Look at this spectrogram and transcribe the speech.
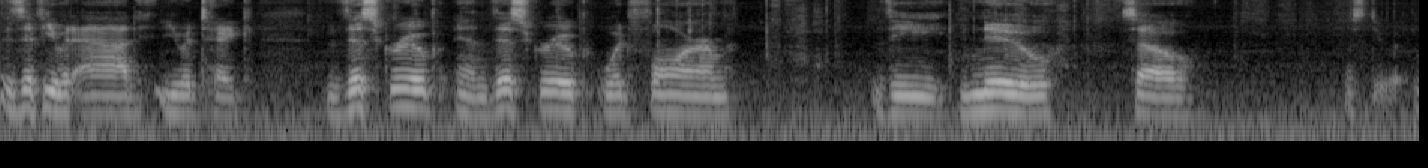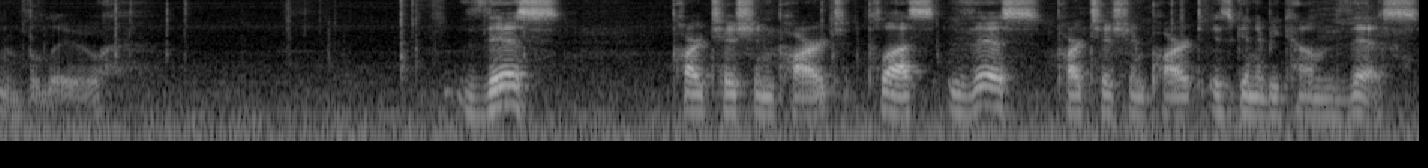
is if you would add, you would take this group and this group would form the new, so let's do it in blue. This partition part plus this partition part is going to become this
